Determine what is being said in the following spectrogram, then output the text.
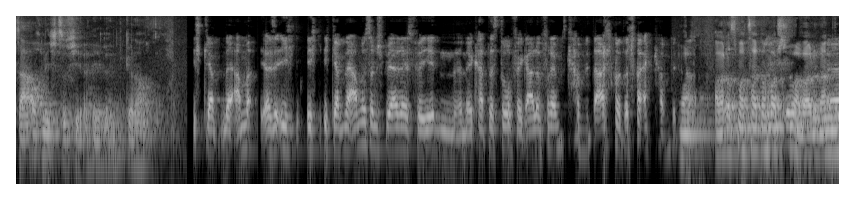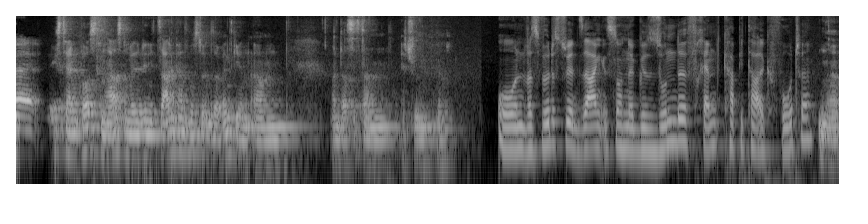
da auch nicht zu viel erhebeln. Genau. Ich glaube, eine, also ich, ich, ich glaub, eine Amazon-Sperre ist für jeden eine Katastrophe, egal ob Fremdkapital oder Eigenkapital. Ja, aber das macht es halt nochmal schlimmer, weil du dann ja. externe Kosten hast und wenn du die nicht zahlen kannst, musst du insolvent gehen. Ähm, und das ist dann echt schlimm. Ja. Und was würdest du jetzt sagen, ist noch eine gesunde Fremdkapitalquote? Ja.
